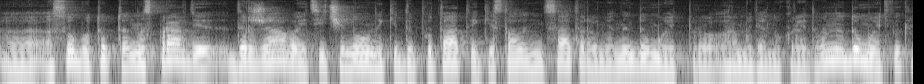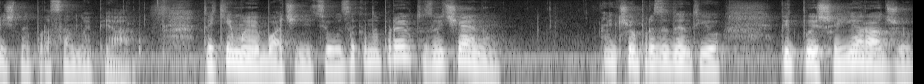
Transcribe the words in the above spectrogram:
е, особу. Тобто, насправді держава і ці чиновники, депутати, які стали ініціаторами, не думають про громадян України. Вони думають виключно про саме піар. Таке моє бачення цього законопроекту. Звичайно, якщо президент його підпише, я раджу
